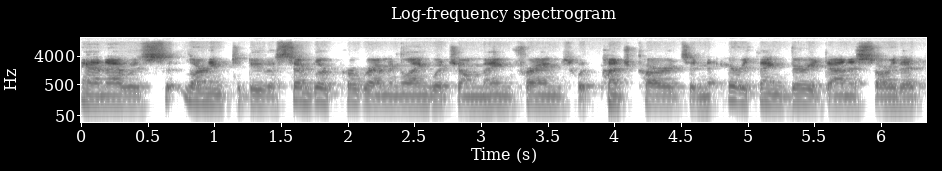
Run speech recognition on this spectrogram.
and I was learning to do assembler programming language on mainframes with punch cards and everything very dinosaur that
